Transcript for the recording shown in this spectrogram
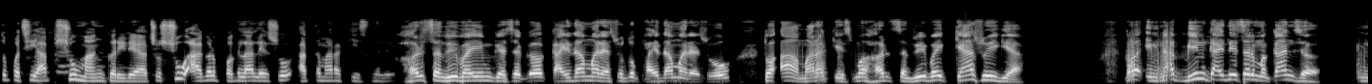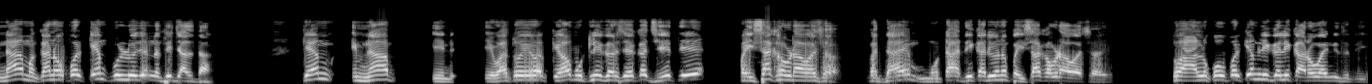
તો પછી આપ શું માંગ કરી રહ્યા છો? શું આગળ પગલાં લેશો? આ તમારા કેસને લઈ. હર્ષ સંધવીભાઈ એમ કહે છે કે કાયદામાં રહેશો તો ફાયદામાં રહેશો. તો આ અમારા કેસમાં હર્ષ સંધવીભાઈ ક્યાં સુઈ ગયા? એમના બિનકાયદેસર મકાન છે. એમના મકાનો ઉપર કેમ બુલડોઝર નથી ચાલતા? કેમ એમના એવા તો એવા કેવા બુટલેગર છે કે જે તે પૈસા ખવડાવે છે? બધાએ મોટા અધિકારીઓને પૈસા ખવડાવે છે. તો આ લોકો ઉપર કેમ લીગલી કાર્યવાહી નહીં થતી?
